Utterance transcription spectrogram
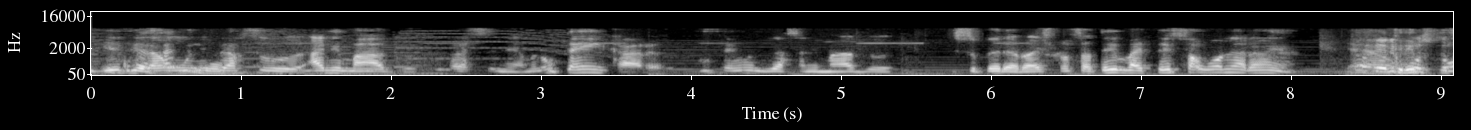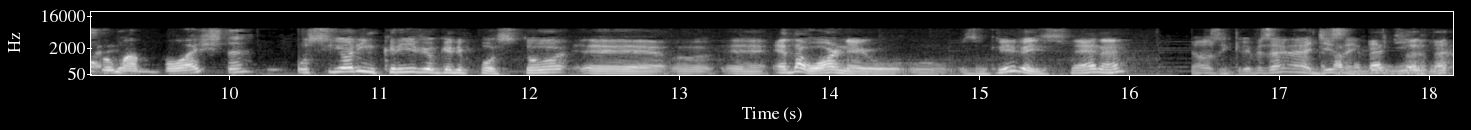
E virar um universo animado para cinema. Não tem, cara. Não tem um universo animado de super-heróis. Então Só tem, vai ter só o Homem-Aranha. Ele O Krypton postou- foi uma bosta. O Senhor Incrível que ele postou é, é, é da Warner, o- o- Os Incríveis? É, né? Não, os incríveis é a Disney. É da Disney. né?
